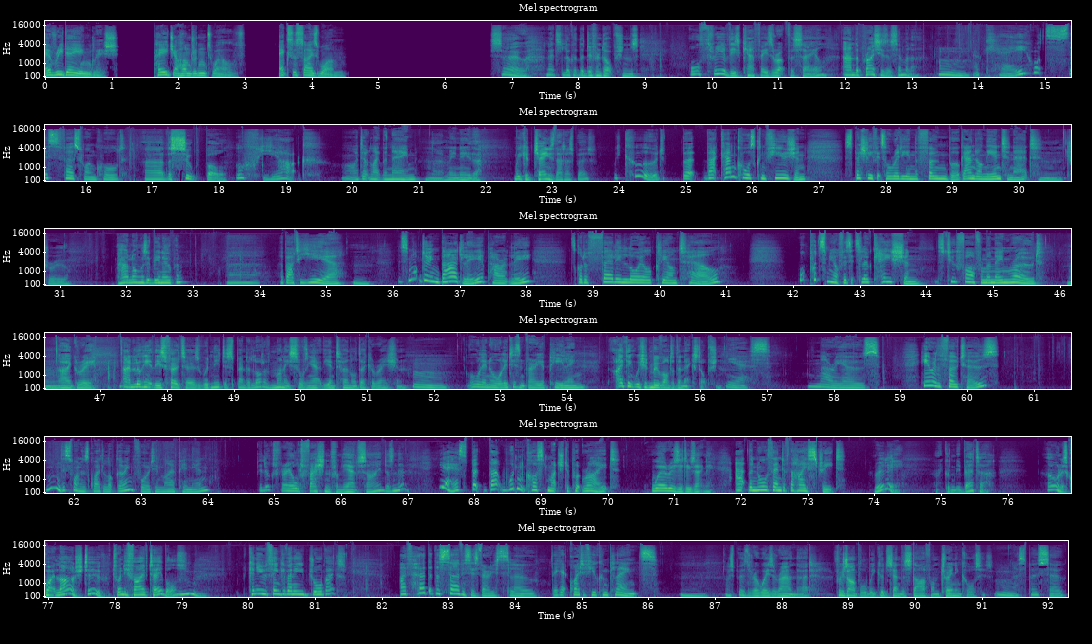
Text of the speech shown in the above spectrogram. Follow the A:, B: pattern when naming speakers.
A: Everyday English. Page 112. Exercise 1.
B: So, let's look at the different options. All three of these cafes are up for sale, and the prices are similar.
C: Okay, what's this first one called?
B: Uh, the Soup Bowl.
C: Oof, yuck. Oh, I don't like the name.
B: No, me neither. We could change that, I suppose.
C: We could, but that can cause confusion, especially if it's already in the phone book and on the internet.
B: Hmm, true. How long has it been open?
C: About a year. It's not doing badly, apparently. It's got a fairly loyal clientele. What puts me off is its location. It's too far from a main road.
B: Hmm, I agree. And looking at these photos, we'd need to spend a lot of money sorting out the internal decoration.
C: All in all, it isn't very appealing.
B: I think we should move on to the next option.
C: Yes. Mario's. Here are the photos. Hmm, this one has quite a lot going for it, in my opinion.
B: It looks very old fashioned from the outside, doesn't it?
C: Yes, but that wouldn't cost much to put right.
B: Where is it exactly?
C: At the north end of the high street.
B: Really? That couldn't be better. Oh, and it's quite large too 25 tables. Can you think of any drawbacks?
C: I've heard that the service is very slow. They get quite a few complaints.
B: I suppose there are ways around that. For example, we could send the staff on training courses.
C: Hmm, I suppose so.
